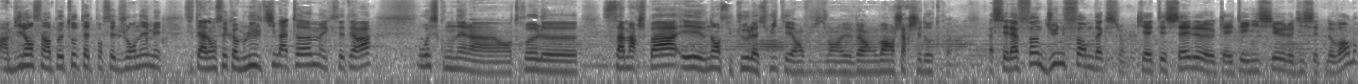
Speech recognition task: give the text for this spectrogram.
un bilan, c'est un peu tôt peut-être pour cette journée, mais c'était annoncé comme l'ultimatum, etc. Où est-ce qu'on est là entre le ça marche pas et non, c'est que la suite et on va en chercher d'autres. Bah, c'est la fin d'une forme d'action qui a été celle qui a été initiée le 17 novembre.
